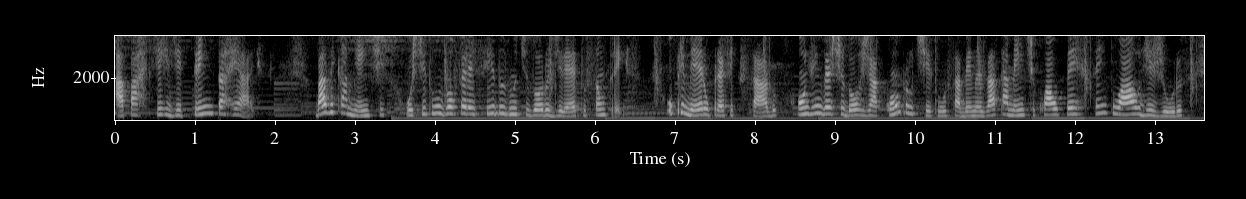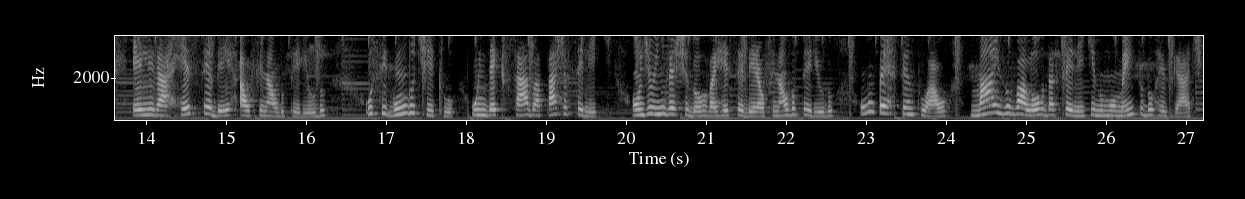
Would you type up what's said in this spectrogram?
a partir de 30 reais. Basicamente, os títulos oferecidos no Tesouro Direto são três. O primeiro, o prefixado, onde o investidor já compra o título sabendo exatamente qual percentual de juros ele irá receber ao final do período. O segundo título, o indexado à taxa Selic, onde o investidor vai receber ao final do período um percentual mais o valor da Selic no momento do resgate,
